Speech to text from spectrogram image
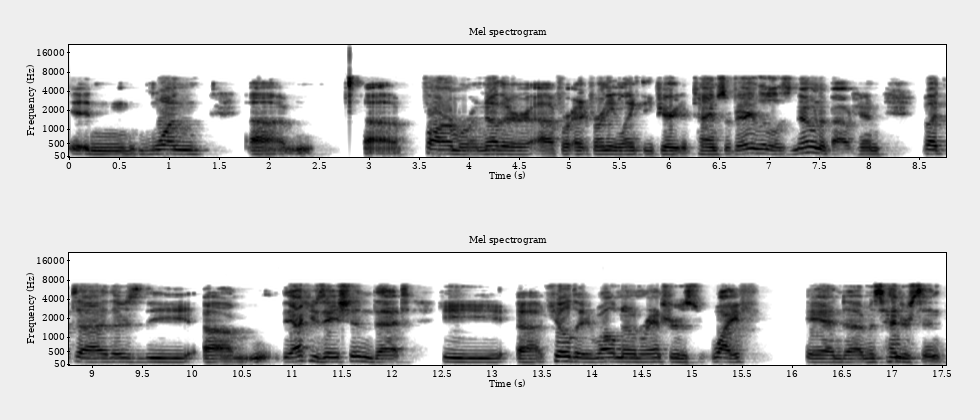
in one. Um, uh, farm or another uh, for for any lengthy period of time. So very little is known about him. But uh, there's the um, the accusation that he uh, killed a well-known rancher's wife and uh, Miss Henderson,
